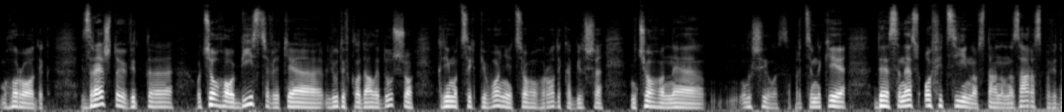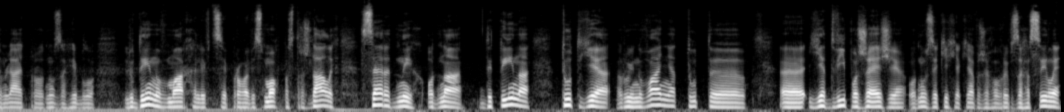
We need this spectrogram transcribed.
городик. І зрештою, від е, оцього обійстя, в яке люди вкладали душу, крім оцих півоній, цього городика більше нічого не лишилося. Працівники ДСНС офіційно станом на зараз повідомляють про одну загиблу людину в Мархалівці, про вісьмох постраждалих. Серед них одна дитина. Тут є руйнування, тут е, е, є дві пожежі, одну з яких, як я вже говорив, загасили.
